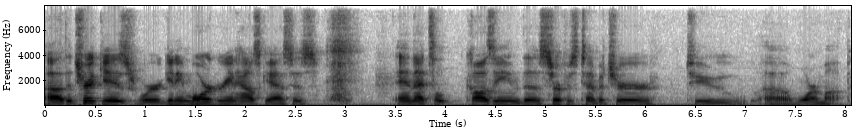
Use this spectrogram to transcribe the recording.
Uh, the trick is we're getting more greenhouse gases, and that's causing the surface temperature to uh, warm up.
